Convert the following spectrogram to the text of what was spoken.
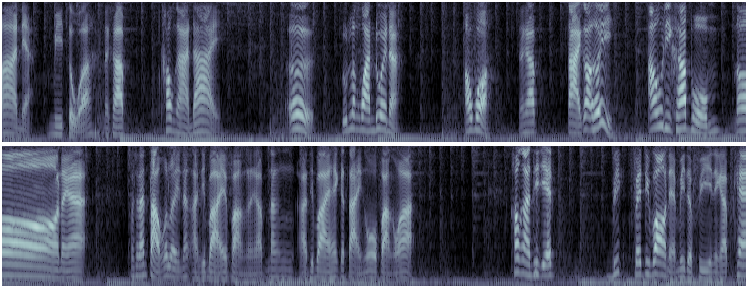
มารถเนี่ยมีตั๋วนะครับ เข้างานได้ เออลุ้นรางวัลด้วยนะเอาบ่นะครับต่ายก็เฮ้ย เอาดีครับผมนอนะฮะเพราะฉะนั้นเต่าก็เลยนั่งอธิบายให้ฟังนะครับ นั่งอธิบายให้กระต่ายโง่ฟังว่า เข้างาน TGS Big Festival เนี่ยมีแต่ฟรีนะครับ แค่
